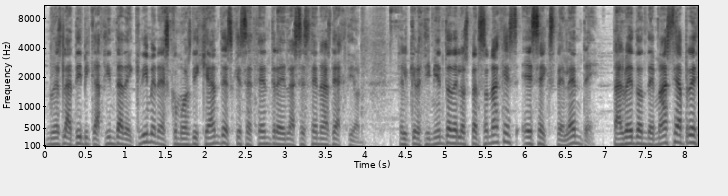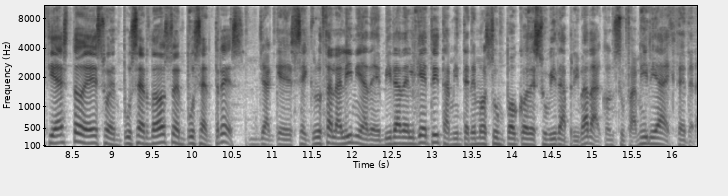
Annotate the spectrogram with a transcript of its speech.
No es la típica cinta de crímenes, como os dije antes, que se centre en las escenas de acción. El crecimiento de los personajes es excelente. Tal vez donde más se aprecia esto es o en Pusser 2 o en Pusser 3, ya que se cruza la línea de vida del gueto y también tenemos un poco de su vida privada, con su familia, etc.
